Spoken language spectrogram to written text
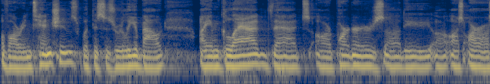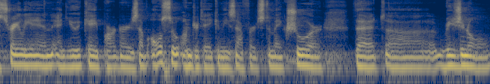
of our intentions, what this is really about. I am glad that our partners, uh, the, uh, our Australian and UK partners, have also undertaken these efforts to make sure that uh, regional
